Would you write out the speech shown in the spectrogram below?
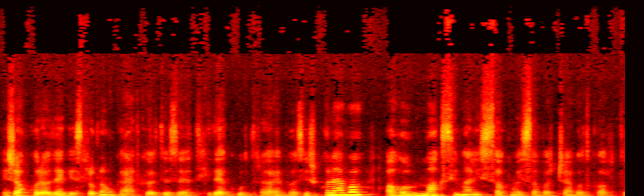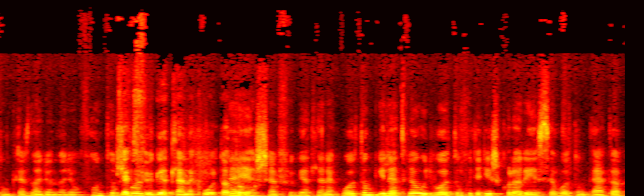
és akkor az egész programunk átköltözött Hidegkútra ebbe az iskolába, ahol maximális szakmai szabadságot kaptunk. Ez nagyon-nagyon fontos Egy volt. függetlenek voltatok? Teljesen függetlenek voltunk, illetve úgy voltunk, hogy egy iskola része voltunk, tehát a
